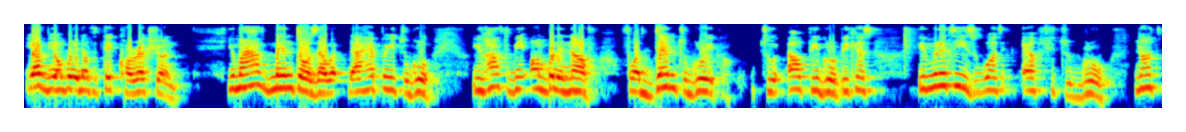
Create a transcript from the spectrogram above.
You have to be humble enough to take correction. You might have mentors that, that are helping you to grow. You have to be humble enough for them to grow, to help you grow because humility is what helps you to grow, not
